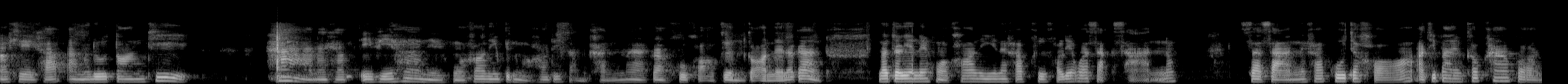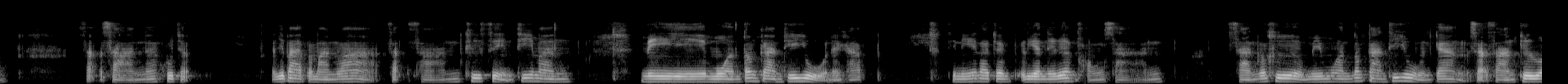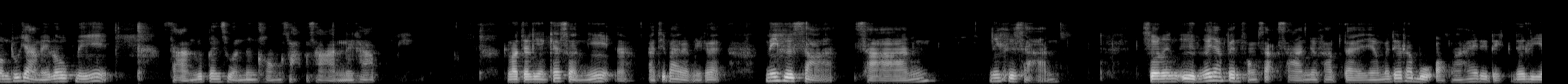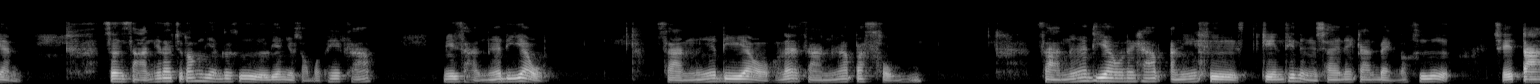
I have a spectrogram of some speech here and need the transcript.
โอเคครับอะมาดูตอนที่ห้านะครับ EP ห้าเนี่ยหัวข้อนี้เป็นหัวข้อที่สำคัญมากก็ครูขอเกินก่อนเลยแล้วกัน เราจะเรียนในหัวข้อนี้นะครับ คือเขาเรียกว่าสสารเนาะสสารนะครับครูจะขออธิบายคร่าวๆก่อนสสารนะครูจะอธิบายประมาณว่าสสารคือสิ่งที่มันมีมวลต้องการที่อยู่นะครับ ทีนี้เราจะเรียนในเรื่องของสาร สารก็คือมีมวลต้องการที่อยู่เหมือนกัน สสารคือรวมทุกอย่างในโลกนี้ สารคือเป็นส่วนหนึ่งของสสารนะครับ เราจะเรียนแค่ส่วนนี้นะอธิบายแบบนี้ก็ได้ นี่คือสารสาร นี่คือสาร ส่วนอื่นๆก็ยังเป็นของสสารอยู่ครับ แต่ยังไม่ได้ระบุออกมาให้เด็กๆ ได้เรียน ส่วนสารที่เราจะต้องเรียนก็คือเรียนอยู่ 2 ประเภทครับ มีสารเนื้อเดียว สารเนื้อเดียว และสารเนื้อผสม สารเนื้อเดียวนะครับ อันนี้คือเกณฑ์ที่ 1 ใช้ในการแบ่งก็คือใช้ตา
